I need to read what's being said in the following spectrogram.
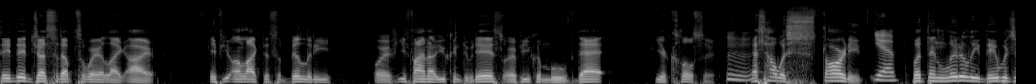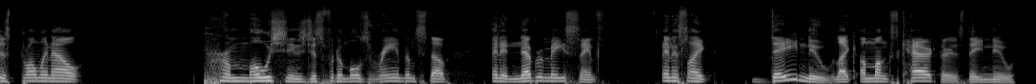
they did dress it up to where like, all right, if you unlock this ability, or if you find out you can do this, or if you can move that, you're closer. Mhm. That's how it started. Yeah. But then literally they were just throwing out promotions just for the most random stuff, and it never made sense. And it's like they knew, like amongst characters, they knew,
